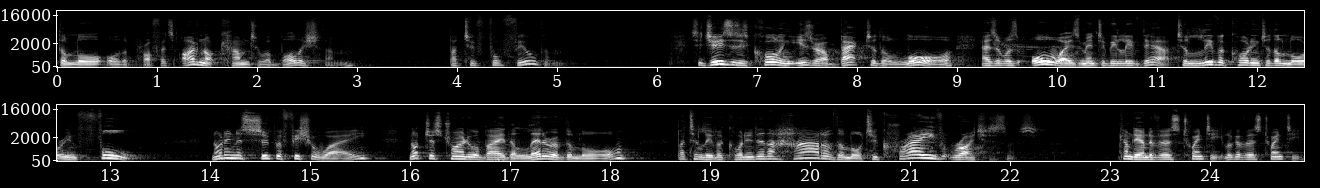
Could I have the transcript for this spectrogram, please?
the law or the prophets. I've not come to abolish them, but to fulfill them. See, Jesus is calling Israel back to the law as it was always meant to be lived out, to live according to the law in full, not in a superficial way, not just trying to obey the letter of the law, but to live according to the heart of the law, to crave righteousness. Come down to verse 20. Look at verse 20.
